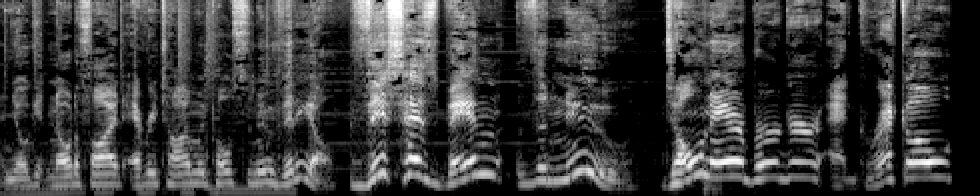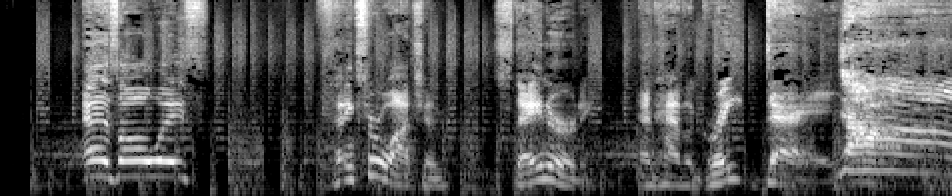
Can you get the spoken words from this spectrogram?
and you'll get notified every time we post a new video. This has been the new Donair burger at Greco. As always, thanks for watching, stay nerdy, and have a great day. Yeah!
